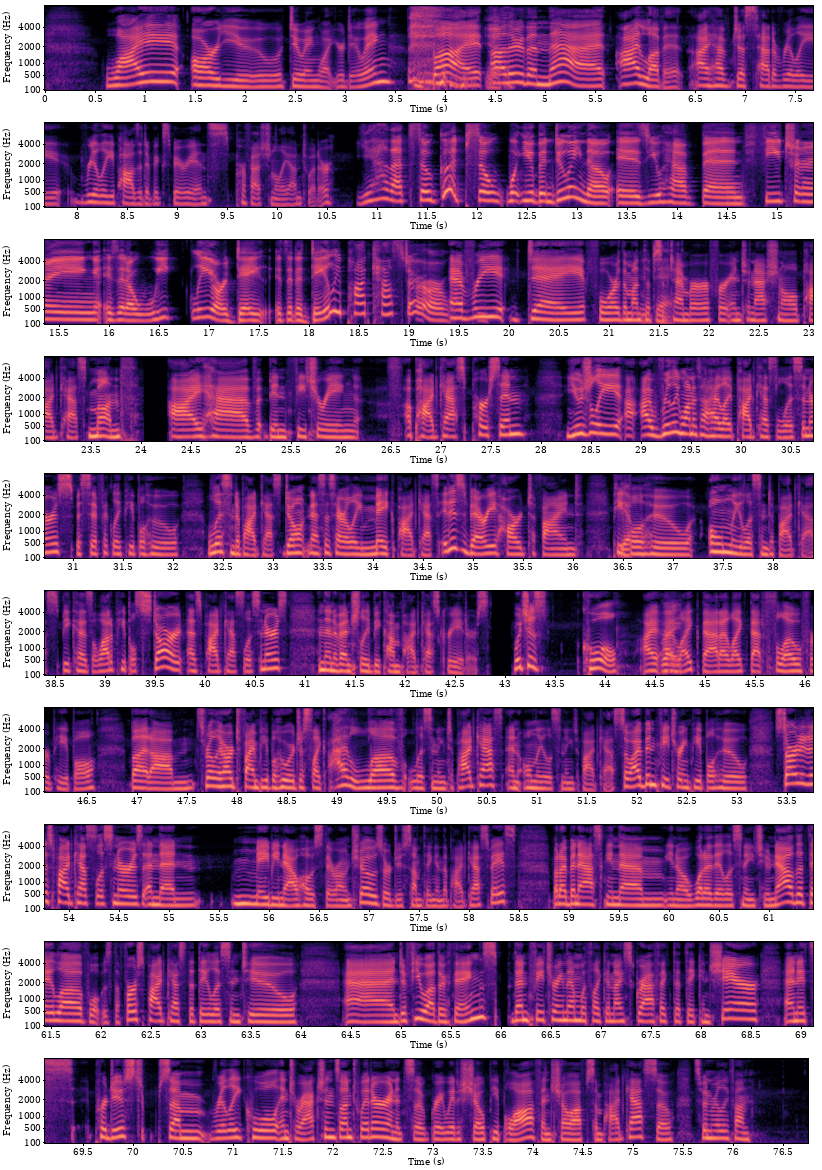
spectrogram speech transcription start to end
why are you doing what you're doing? But yeah. other than that, I love it. I have just had a really, really positive experience professionally on Twitter. Yeah, that's so good. So, what you've been doing though is you have been featuring, is it a weekly or day? Is it a daily podcaster or every day for the month every of day. September for International Podcast Month? I have been featuring a podcast person. Usually, I really wanted to highlight podcast listeners, specifically people who listen to podcasts, don't necessarily make podcasts. It is very hard to find people yep. who only listen to podcasts because a lot of people start as podcast listeners and then eventually become podcast creators, which is cool. I, right. I, like that. I like that flow for people. But um, it's really hard to find people who are just like, I love listening to podcasts and only listening to podcasts. So I've been featuring people who started as podcast listeners and then maybe now host their own shows or do something in the podcast space. But I've been asking them, you know, what are they listening to now that they love? What was the first podcast that they listened to? And a few other things. Then featuring them with like a nice graphic that they can share. And it's produced some really cool interactions on Twitter. And it's a great way to show people off and show off some podcasts. So it's been really fun.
